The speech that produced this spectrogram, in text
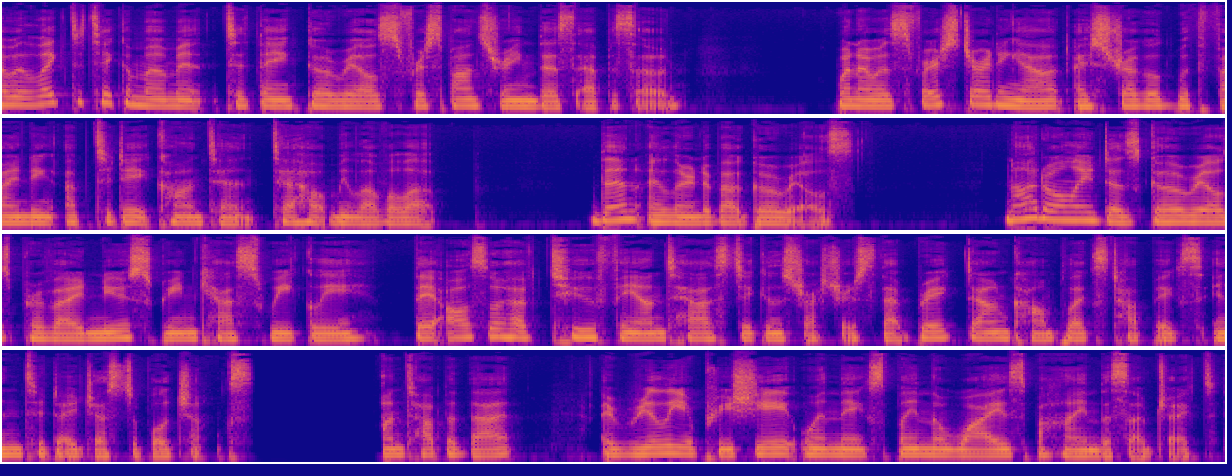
I would like to take a moment to thank GoRails for sponsoring this episode. When I was first starting out, I struggled with finding up to date content to help me level up. Then I learned about GoRails. Not only does GoRails provide new screencasts weekly, they also have two fantastic instructors that break down complex topics into digestible chunks. On top of that, I really appreciate when they explain the whys behind the subject.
